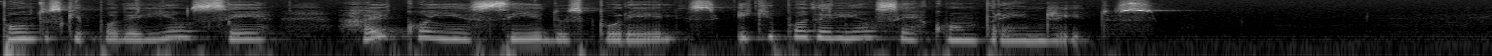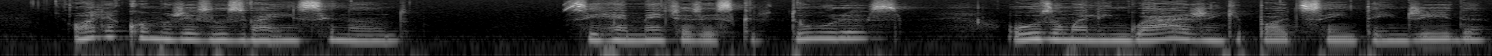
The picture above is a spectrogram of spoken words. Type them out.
pontos que poderiam ser reconhecidos por eles e que poderiam ser compreendidos. Olha como Jesus vai ensinando. Se remete às Escrituras, usa uma linguagem que pode ser entendida,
